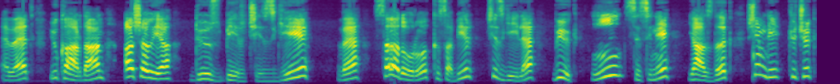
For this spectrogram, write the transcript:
Evet, yukarıdan aşağıya düz bir çizgi ve sağa doğru kısa bir çizgiyle büyük L sesini yazdık. Şimdi küçük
